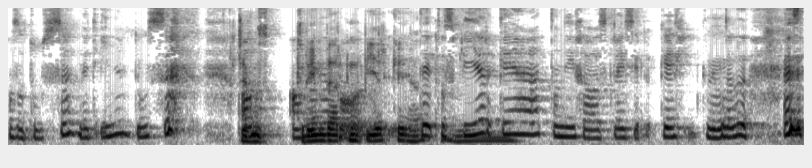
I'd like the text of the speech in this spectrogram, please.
Also draußen, nicht innen, draußen. Dort, wo es Grimberg ein Bier gegeben hat. Dort, es Bier gegeben hat. Und ich habe ein Gläschen, ein ein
